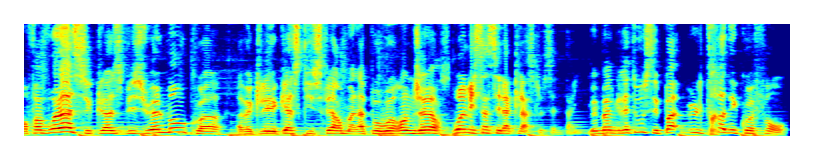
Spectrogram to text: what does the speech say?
Enfin voilà, c'est classe visuellement quoi, avec les casques qui se ferment à la Power Rangers. Ouais mais ça c'est la classe le Sentai. Mais malgré tout, c'est pas ultra décoiffant.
